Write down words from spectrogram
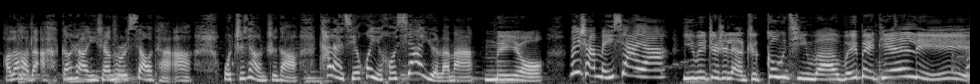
好的好的啊，刚上以上都是笑谈啊，我只想知道他俩结婚以后下雨了吗？没有，为啥没下呀？因为这是两只公青蛙，违背天理。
